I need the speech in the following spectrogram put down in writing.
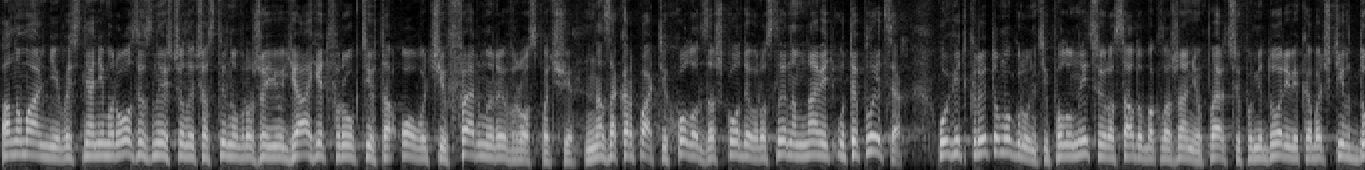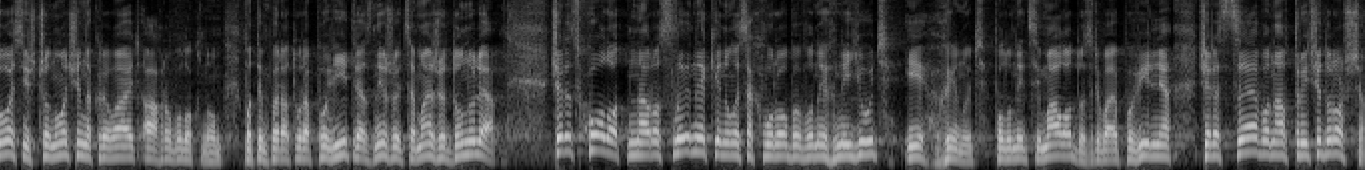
Аномальні весняні морози знищили частину врожаю ягід, фруктів та овочів. Фермери в розпачі. На Закарпатті холод зашкодив рослинам навіть у теплицях. У відкритому ґрунті полуницю, розсаду баклажанів, перцю, помідорів і кабачків досі щоночі накривають агроволокном, бо температура повітря знижується майже до нуля. Через холод на рослини кинулися хвороби. Вони гниють і гинуть. Полуниці мало, дозріває повільня. Через це вона втричі дорожча.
